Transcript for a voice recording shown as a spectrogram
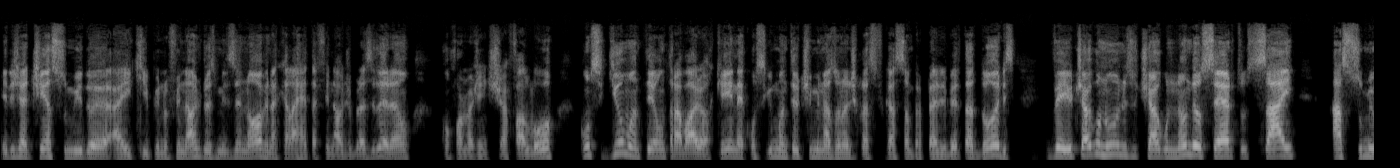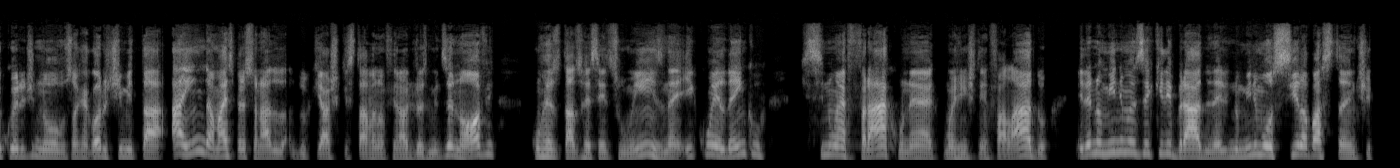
Ele já tinha assumido a equipe no final de 2019, naquela reta final de Brasileirão, conforme a gente já falou. Conseguiu manter um trabalho ok, né? Conseguiu manter o time na zona de classificação para pré-Libertadores. Veio o Thiago Nunes, o Thiago não deu certo, sai, assume o Coelho de novo. Só que agora o time está ainda mais pressionado do que acho que estava no final de 2019, com resultados recentes ruins, né? E com um elenco que, se não é fraco, né? Como a gente tem falado, ele é no mínimo desequilibrado, né? Ele no mínimo oscila bastante.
